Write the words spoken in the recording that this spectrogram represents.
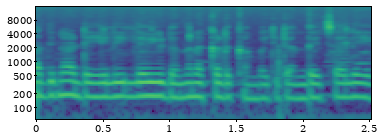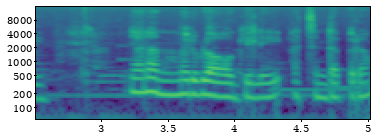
അതിനിടയിലില്ല നിനക്ക് എടുക്കാൻ പറ്റിയിട്ട് എന്താ വെച്ചാലേ ഞാൻ അന്നൊരു വ്ളോഗിൽ അച്ഛന്റെ അപ്പുറം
